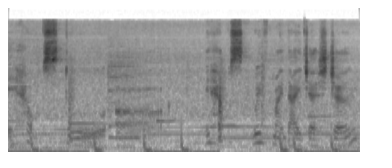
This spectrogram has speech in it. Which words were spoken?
it helps to uh, it helps with my digestion.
